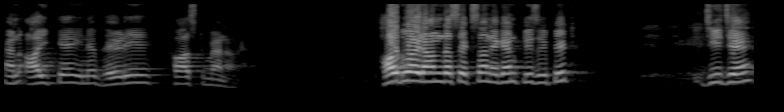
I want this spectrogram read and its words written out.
and Ik in a very fast manner. How do I run the section again? Please repeat. Gj.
